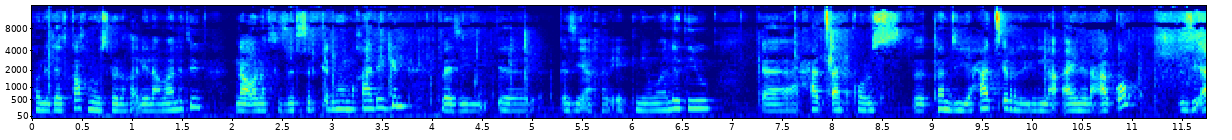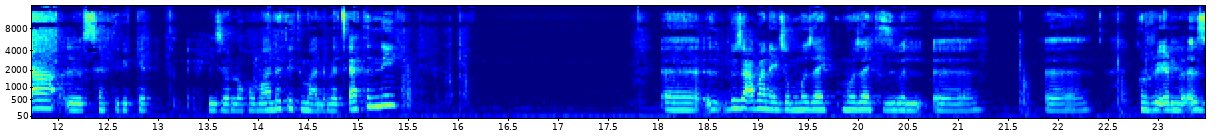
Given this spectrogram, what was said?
ኮሌጃት ከዓ ክንወስዶ ንኽእል ኢና ማለት እዩ። ናብኡ ናብቲ ዝርዝር ቅድሚ ምኻደ ግን በዚ እዚኣ ከሪአክን እየ ማለት እዩ። ሓፃር ኮርስ ከምዚ ሓፂር ኢልና ኣይንንዓቆ እዚኣ ሰርቲፊኬት ሒዘ ኣለኹ ማለት እዩ። ትማለ መፅያትኒ ብዛዕባ ናይዞም ሞዛይክ ሞዛይክ ዝብል ክንሪኦ እዚ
